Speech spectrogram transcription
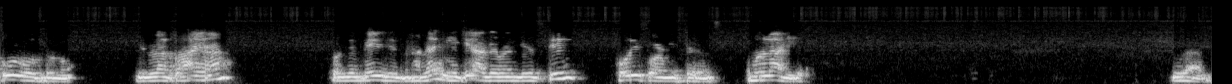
கூழ் ஊற்றணும் இதெல்லாம் காயம் கொஞ்சம் மீஞ்சதுனால இன்னைக்கு அதை வந்து எடுத்து பொடி குழம்பு முள்ளாடி முள்ளாடி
